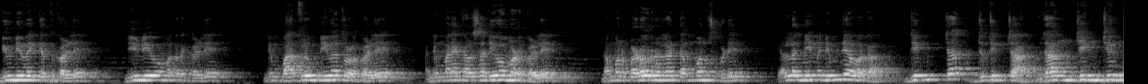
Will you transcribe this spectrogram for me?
ನೀವು ನೀವೇ ಗೆದ್ದುಕೊಳ್ಳಿ ನೀವು ನೀವೇ ಮಾತಾಡ್ಕೊಳ್ಳಿ ನಿಮ್ಮ ಬಾತ್ರೂಮ್ ನೀವೇ ತೊಳ್ಕೊಳ್ಳಿ. ನಿಮ್ಮ ಮನೆ ಕೆಲಸ ನೀವೇ ಮಾಡ್ಕೊಳ್ಳಿ. ನಮ್ಮನ್ನು ಬಡವ್ರನ್ನೆಲ್ಲ ಡಮ್ ಅನ್ಸ್ಬಿಡಿ. ಎಲ್ಲ ನೀವೇ ನಿಮ್ಮದೇ ಅವಾಗ. ಜಿಂಗ್ ಚಕ್ ಜುತಿಕ್ ಚಾಕ್. ಜಂಗ್ ಜಿಂಗ್ ಜಿಂಗ್.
